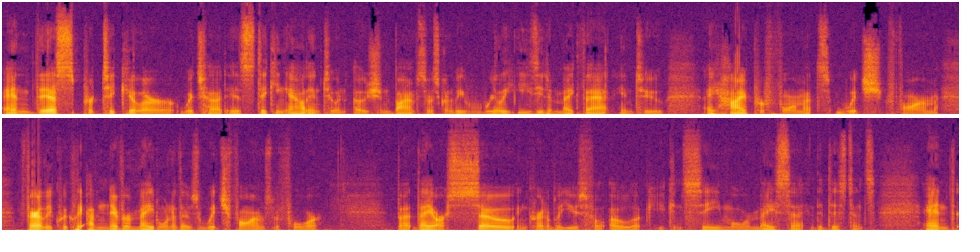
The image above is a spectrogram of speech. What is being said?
And this particular witch hut is sticking out into an ocean biome, so it's going to be really easy to make that into a high performance witch farm fairly quickly. I've never made one of those witch farms before, but they are so incredibly useful. Oh, look, you can see more mesa in the distance. And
